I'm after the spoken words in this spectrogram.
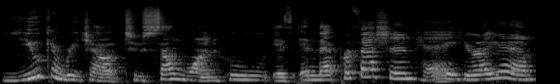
you can reach out to someone who is in that profession. Hey, here I am.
